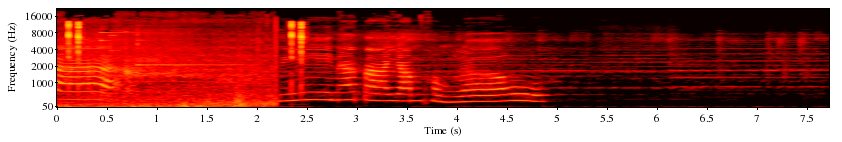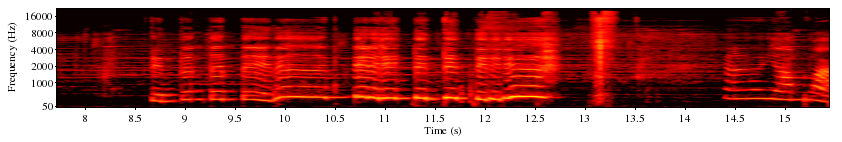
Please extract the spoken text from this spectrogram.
ค่ะครับนี่หน้าตายำของเรา ตื่นตื่นตื่นตื่นตื่นตื่นตื่นตื่นตื่นตื่นเออยำว่ะ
